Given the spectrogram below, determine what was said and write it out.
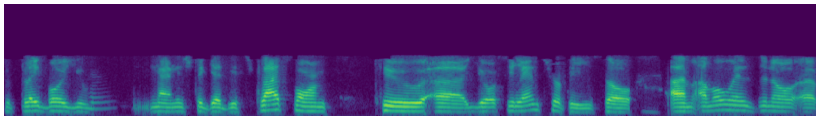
to Playboy you mm-hmm. managed to get this platform to uh, your philanthropy. So I'm I'm always you know uh,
